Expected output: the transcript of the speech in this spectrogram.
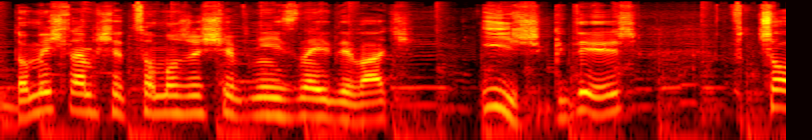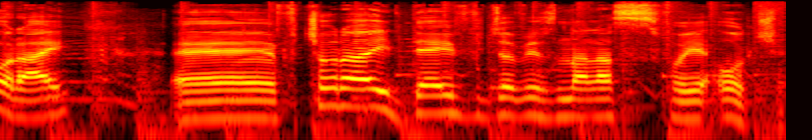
domyślam się, co może się w niej znajdywać, iż gdyż wczoraj, e, wczoraj Dave, widzowie, znalazł swoje oczy.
